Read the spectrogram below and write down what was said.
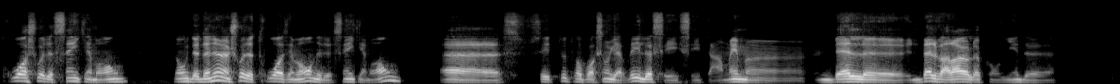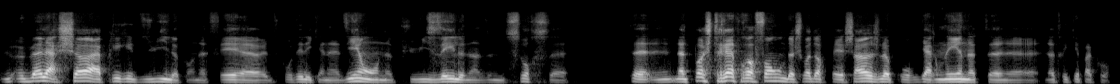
trois choix de cinquième ronde. Donc, de donner un choix de troisième ronde et de cinquième ronde, euh, c'est toute proportion gardée. Là, c'est, quand même une, belle, une belle valeur qu'on vient de. Un bel achat à prix réduit qu'on a fait euh, du côté des Canadiens. On a puisé dans une source euh, notre poche très profonde de choix de repêchage là, pour garnir notre, euh, notre équipe à court.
